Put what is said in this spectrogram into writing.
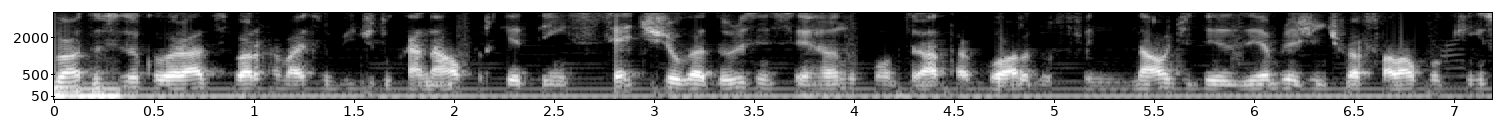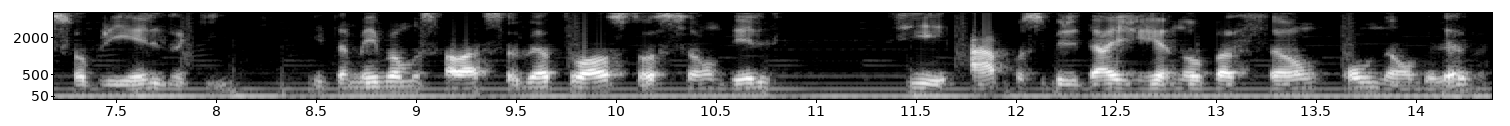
Simbora, torcida colorada, simbora para mais um vídeo do canal, porque tem sete jogadores encerrando o contrato agora no final de dezembro. A gente vai falar um pouquinho sobre eles aqui e também vamos falar sobre a atual situação deles, se há possibilidade de renovação ou não, beleza?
